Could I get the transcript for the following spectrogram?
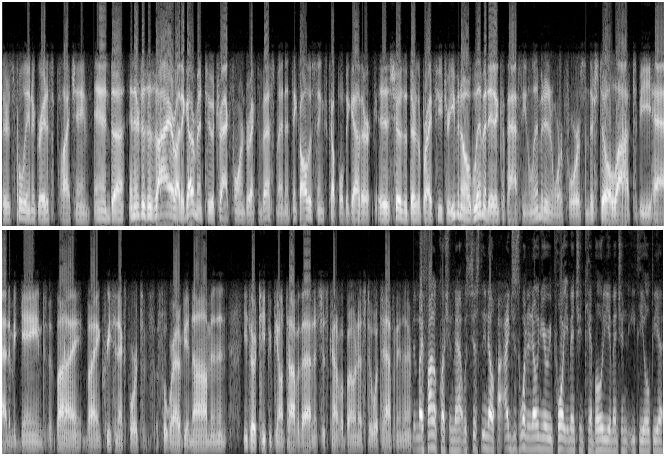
there's fully integrated supply chain, and uh, and there's a desire by the government to attract foreign direct investment. And I think all those things coupled together it shows that there's a bright future, even though limited in capacity and limited in workforce. And there's still a lot to be had and be gained by by increasing exports of footwear out of Vietnam, and then you throw TPP on top of that, and it's just kind of a bonus to what's happening there. My final question, Matt, was just you know I just want to know in your report you mentioned Cambodia, you mentioned Ethiopia.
